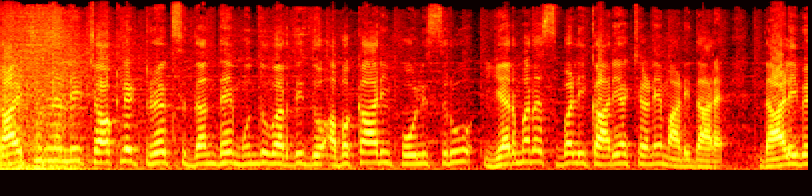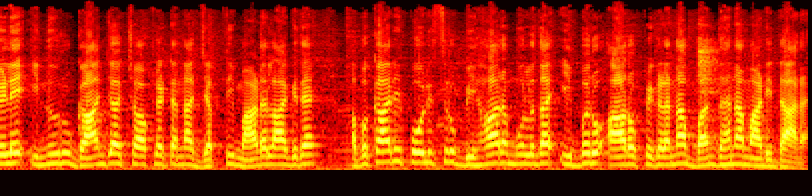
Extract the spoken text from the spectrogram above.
ರಾಯಚೂರಿನಲ್ಲಿ ಚಾಕ್ಲೇಟ್ ಡ್ರಗ್ಸ್ ದಂಧೆ ಮುಂದುವರೆದಿದ್ದು ಅಬಕಾರಿ ಪೊಲೀಸರು ಯರ್ಮರಸ್ ಬಳಿ ಕಾರ್ಯಾಚರಣೆ ಮಾಡಿದ್ದಾರೆ. ದಾಳಿ ವೇಳೆ ಇನ್ನೂರು ಗಾಂಜಾ ಚಾಕ್ಲೇಟ್ ಅನ್ನ ಜಪ್ತಿ ಮಾಡಲಾಗಿದೆ. ಅಬಕಾರಿ ಪೊಲೀಸರು ಬಿಹಾರ ಮೂಲದ ಇಬ್ಬರು ಆರೋಪಿಗಳನ್ನ ಬಂಧನ ಮಾಡಿದ್ದಾರೆ.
